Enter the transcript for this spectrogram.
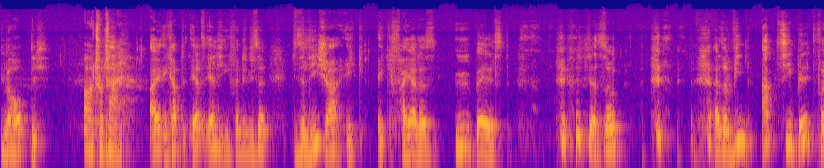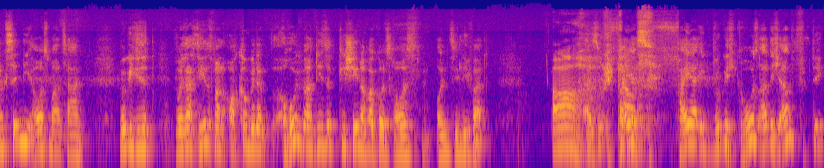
Überhaupt nicht. Oh, total. Ich habe jetzt ehrlich, ich finde diese, diese Lisha, ich, ich feiere das übelst. das so. Also wie ein Abziehbild von Cindy aus Marzahn. Wirklich diese, wo du sagst jedes Mal, oh komm bitte, hol mal dieses Klischee noch mal kurz raus und sie liefert. Oh, Also ich feiere feier ich wirklich großartig ab. Ich,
